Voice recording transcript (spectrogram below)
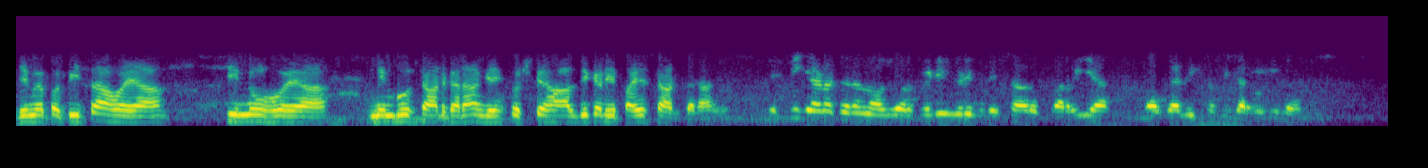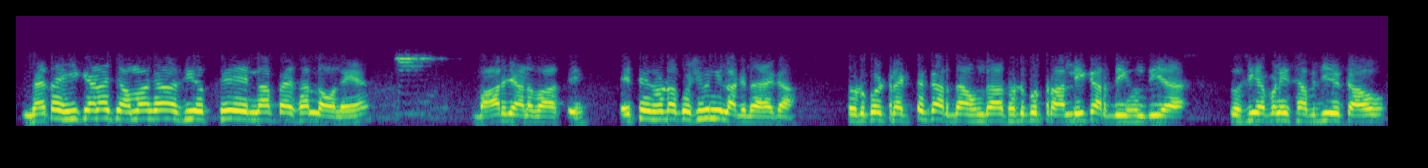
ਜਿਵੇਂ ਪਪੀਤਾ ਹੋਇਆ ਚੀਨੂ ਹੋਇਆ ਨਿੰਬੂ ਸਟਾਰਟ ਕਰਾਂਗੇ ਕੁਝ ਕੇ ਹਾਲ ਦੀ ਘੜੀ ਪਾਈ ਸਟਾਰਟ ਕਰਾਂਗੇ। ਕੀ ਕਹਿਣਾ ਚਾਹੁੰਦਾ ਨੌਜਵਾਨ ਪੀੜ੍ਹੀ ਜਿਹੜੀ ਵਿਦੇਸ਼ਾਂ ਰੁਕ ਕਰ ਰਹੀ ਆ ਆਰਗੈਨਿਕ ਸਬਜ਼ੀ ਕਰਕੇ ਕੀ ਲਾਉਣੀ ਮੈਂ ਤਾਂ ਇਹੀ ਕਹਿਣਾ ਚਾਹਾਂਗਾ ਅਸੀਂ ਉੱਥੇ ਇੰਨਾ ਪੈਸਾ ਲਾਉਨੇ ਆ ਬਾਹਰ ਜਾਣ ਵਾਸਤੇ। ਇੱਥੇ ਤੁਹਾਡਾ ਕੁਝ ਵੀ ਨਹੀਂ ਲੱਗਦਾ ਹੈਗਾ। ਤੁਹਾਡੇ ਕੋਲ ਟਰੈਕਟਰ ਘਰ ਦਾ ਹੁੰਦਾ ਤੁਹਾਡੇ ਕੋਲ ਟਰਾਲੀ ਘਰ ਦੀ ਹੁੰਦੀ ਆ ਤੁਸੀਂ ਆਪਣੀ ਸਬਜ਼ੀ ਉਗਾਓ।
